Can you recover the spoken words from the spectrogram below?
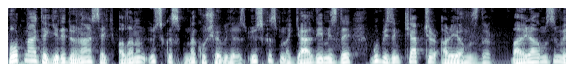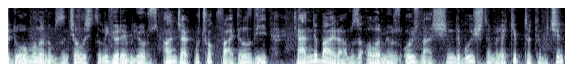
Fortnite'a geri dönersek alanın üst kısmına koşabiliriz. Üst kısmına geldiğimizde bu bizim Capture Area'mızdır. Bayrağımızın ve doğum alanımızın çalıştığını görebiliyoruz. Ancak bu çok faydalı değil. Kendi bayrağımızı alamıyoruz. O yüzden şimdi bu işlemi rakip takım için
